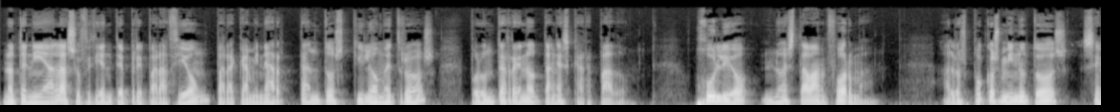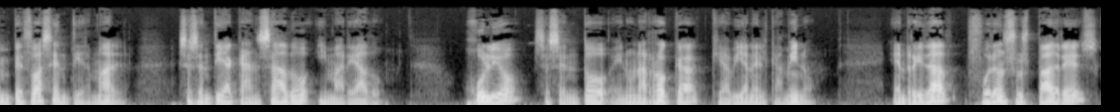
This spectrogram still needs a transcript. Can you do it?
no tenía la suficiente preparación para caminar tantos kilómetros por un terreno tan escarpado. Julio no estaba en forma. A los pocos minutos se empezó a sentir mal. Se sentía cansado y mareado. Julio se sentó en una roca que había en el camino. En realidad fueron sus padres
